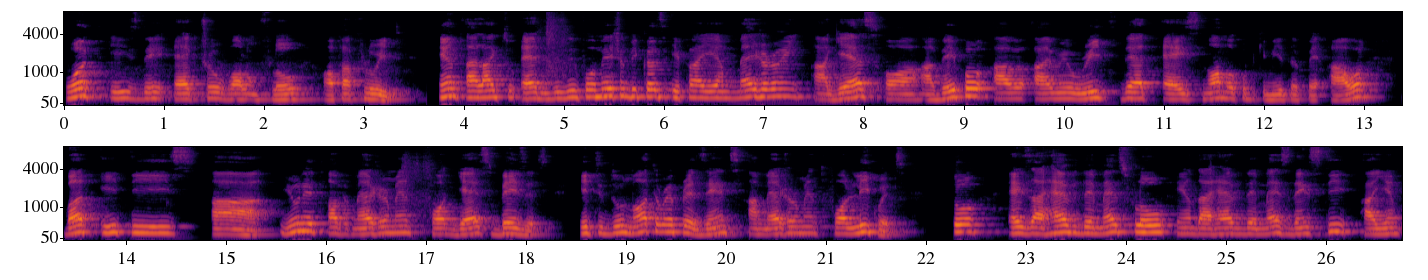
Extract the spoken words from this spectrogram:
what is the actual volume flow of a fluid. And I like to add this information because if I am measuring a gas or a vapor, I, I will read that as normal cubic meter per hour, but it is a unit of measurement for gas basis. It do not represent a measurement for liquids. So as I have the mass flow and I have the mass density, I am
